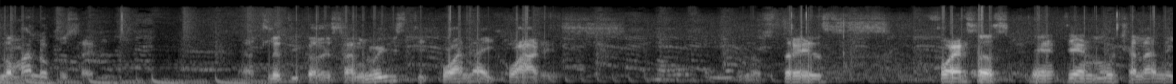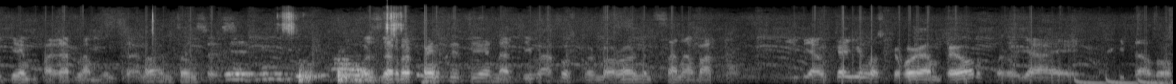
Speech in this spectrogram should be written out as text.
lo malo, pues el Atlético de San Luis, Tijuana y Juárez. Los tres fuerzas tienen mucha lana y quieren pagar la multa, ¿no? Entonces, pues de repente tienen altibajos, pero normalmente están abajo. Y aunque hay unos que juegan peor, pero ya el agitador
